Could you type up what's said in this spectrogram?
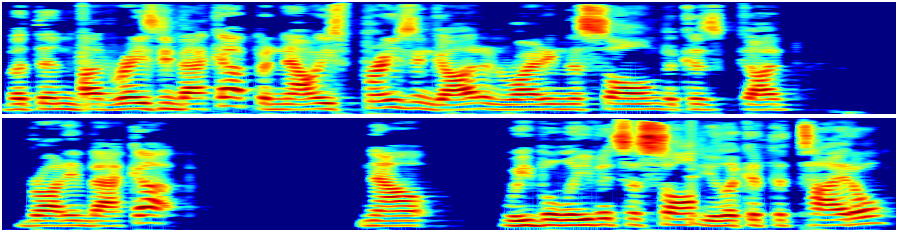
But then God raised him back up. And now he's praising God and writing this psalm because God brought him back up. Now, we believe it's a psalm. You look at the title,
